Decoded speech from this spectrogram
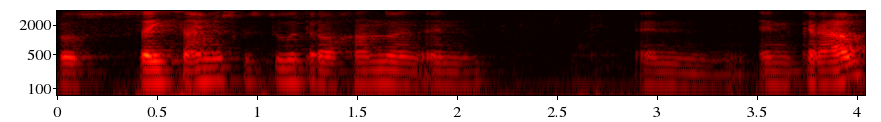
los seis años que estuve trabajando en, en, en, en Crowd.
